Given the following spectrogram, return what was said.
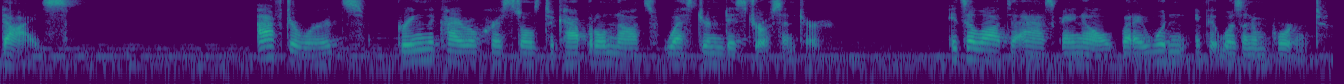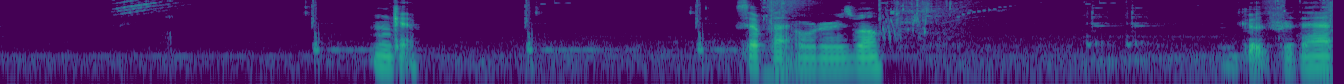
dies. Afterwards, bring the chiral crystals to Capital Knot's Western Distro Center. It's a lot to ask, I know, but I wouldn't if it wasn't important. Okay. Accept that order as well. Good for that.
